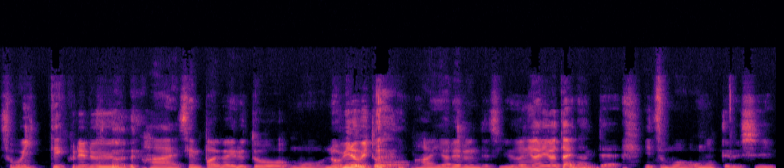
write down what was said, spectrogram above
そう言ってくれる、はい、先輩がいると、もう、のびのびと、はい、やれるんです。非常にありがたいなって、いつも思ってるし、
